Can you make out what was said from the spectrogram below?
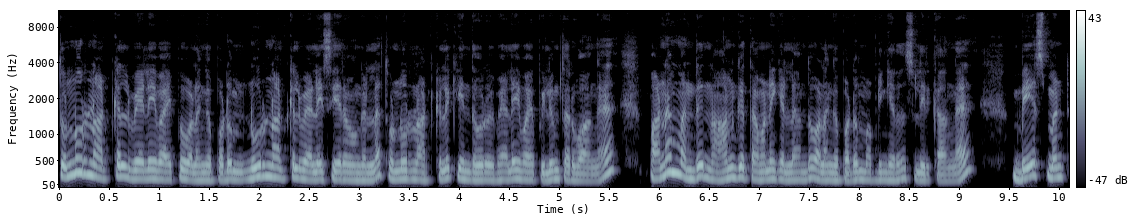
தொண்ணூறு நாட்கள் வேலை வாய்ப்பு வழங்கப்படும். நூறு நாட்கள் வேலை செய்கிறவங்களில் தொண்ணூறு நாட்களுக்கு இந்த ஒரு வேலை வாய்ப்பிலும் தருவாங்க. பணம் வந்து நான்கு தவணைகளில் வந்து வழங்கப்படும் அப்படிங்கிறத சொல்லியிருக்காங்க. பேஸ்மெண்ட்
